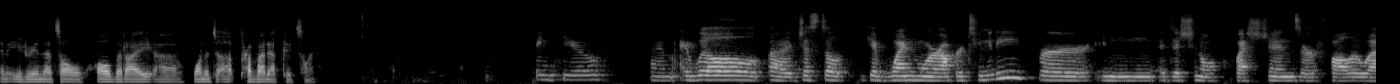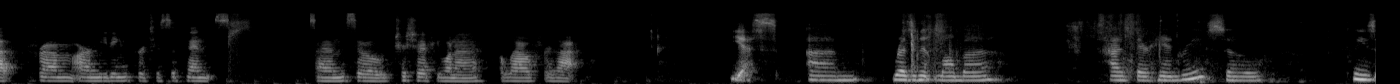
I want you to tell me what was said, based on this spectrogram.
And Adrian, that's all, all that I uh, wanted to provide updates on. Thank you. Um, I will uh, just uh, give one more opportunity for any additional questions or follow-up from our meeting participants. Um, so Tricia, if you want to allow for that. Yes, um, resident Lomba has their hand raised, so please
